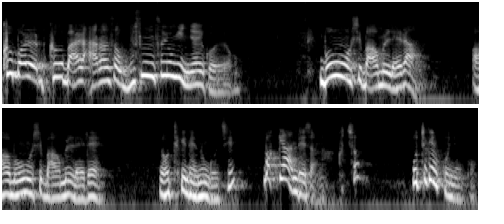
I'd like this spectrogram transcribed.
그 말, 그 말 알아서 무슨 소용이 있냐 이거예요. 머뭇 없이 마음을 내라. 아, 머뭇 없이 마음을 내래. 어떻게 내는 거지? 밖에 안 되잖아. 어떻게 할 거냐고.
